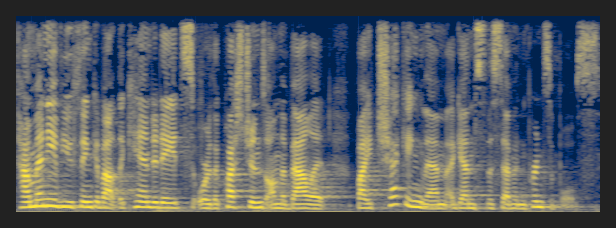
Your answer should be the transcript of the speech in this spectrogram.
How many of you think about the candidates or the questions on the ballot by checking them against the seven principles?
